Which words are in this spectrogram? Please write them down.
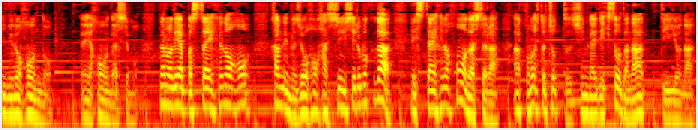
犬の本のえー、本を出しても。なのでやっぱスタイフの本、関連の情報を発信してる僕が、えー、スタイフの本を出したら、あ、この人ちょっと信頼できそうだなっていうような、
